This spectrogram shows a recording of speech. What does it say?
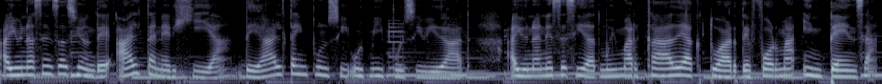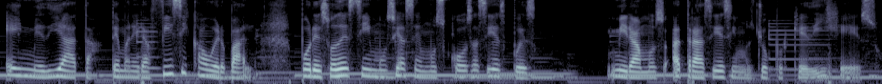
Hay una sensación de alta energía, de alta impulsividad, hay una necesidad muy marcada de actuar de forma intensa e inmediata, de manera física o verbal. Por eso decimos y hacemos cosas y después miramos atrás y decimos yo por qué dije eso.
